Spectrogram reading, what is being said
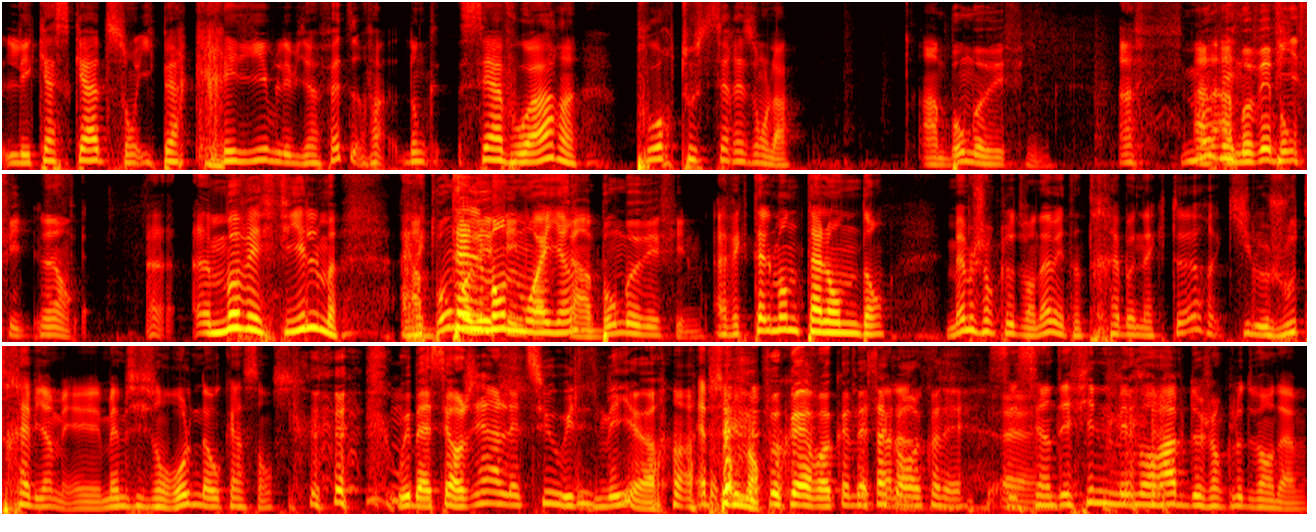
Les cascades sont hyper crédibles et bien faites. Enfin, donc c'est à voir pour toutes ces raisons-là. Un bon mauvais film. Un, un mauvais bon fi- film. Non, non. un, un mauvais film Un avec bon tellement mauvais de film. moyens, C'est un bon mauvais film. avec tellement de talent dedans. Même Jean-Claude Van Damme est un très bon acteur qui le joue très bien, mais même si son rôle n'a aucun sens. Oui, bah c'est en général là-dessus où il est le meilleur. Absolument. Faut quand même C'est reconnaître. ça qu'on reconnaît. C'est Euh, c'est un des films mémorables de Jean-Claude Van Damme.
